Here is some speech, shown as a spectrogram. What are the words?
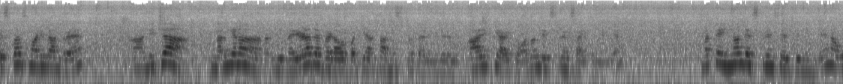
ರೆಸ್ಪಾನ್ಸ್ ಮಾಡಿಲ್ಲ ಅಂದರೆ ನಿಜ ನನಗೇನೋ, ನನಗೆ ಹೇಳೋದೇ ಬೇಡ ಅವ್ರ ಬಗ್ಗೆ ಅಂತ ಅನ್ನಿಸ್ಬಿಡ್ತಾ ಇದೆ ವಿಡಿಯೋದಲ್ಲಿ ಆ ರೀತಿ ಆಯಿತು. ಅದೊಂದು ಎಕ್ಸ್ಪೀರಿಯನ್ಸ್ ಆಯಿತು ನನಗೆ. ಮತ್ತು ಇನ್ನೊಂದು ಎಕ್ಸ್ಪೀರಿಯನ್ಸ್ ಹೇಳ್ತೀನಿ ನಿಮಗೆ. ನಾವು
